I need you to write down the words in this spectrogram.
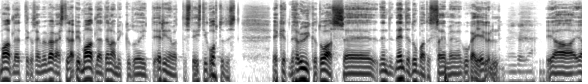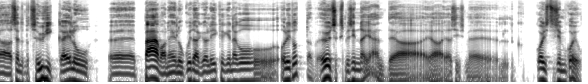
maadlejatega saime väga hästi läbi, maadlejad enamikud olid erinevatest Eesti kohtadest, ehk et me seal ühikatoas äh, nende, nende tubades saime nagu käia küll. Ja, ja selles mõttes see ühikaelu, päevane elu kuidagi oli ikkagi nagu, oli tuttav, ööseks me sinna ei jäänud ja, ja, ja siis me kolistasime koju.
